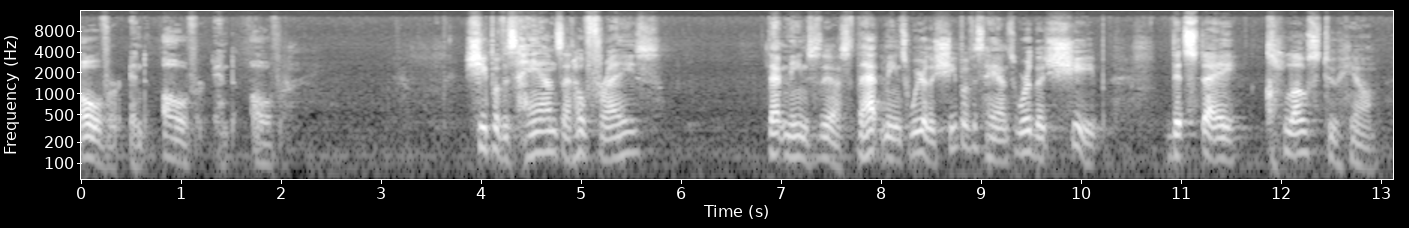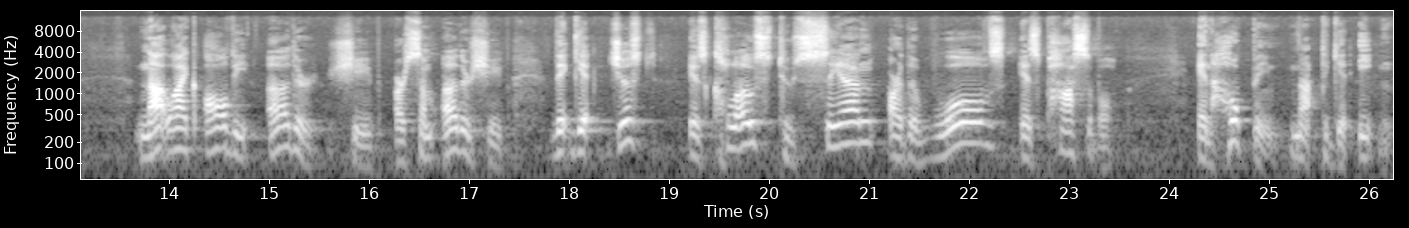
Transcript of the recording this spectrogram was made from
over and over and over. Sheep of his hands, that whole phrase, that means this. That means we're the sheep of his hands. We're the sheep that stay close to him. Not like all the other sheep or some other sheep that get just as close to sin or the wolves as possible and hoping not to get eaten.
